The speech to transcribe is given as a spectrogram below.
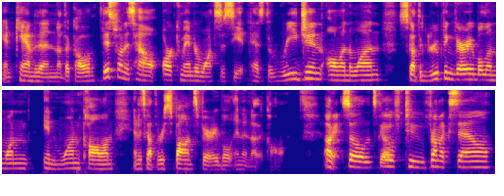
and Canada in another column. This one is how R Commander wants to see it. It has the region all in one. It's got the grouping variable in one in one column, and it's got the response variable in another column. Okay, so let's go to from Excel.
